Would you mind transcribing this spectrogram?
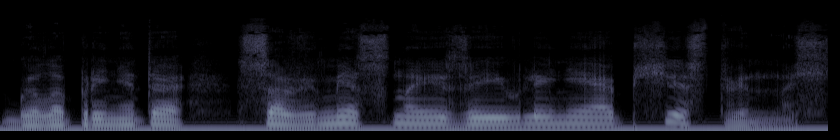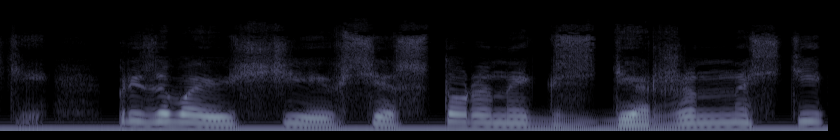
Было принято совместное заявление общественности, призывающее все стороны к сдержанности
